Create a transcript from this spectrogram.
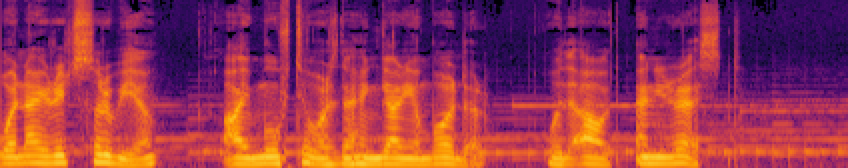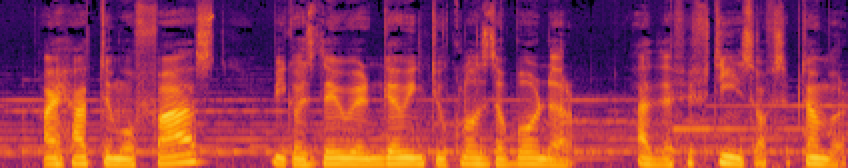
When I reached Serbia, I moved towards the Hungarian border without any rest. I had to move fast because they were going to close the border at the 15th of September.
